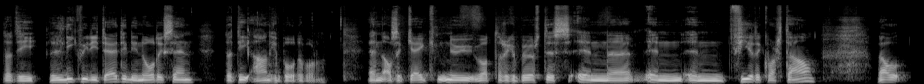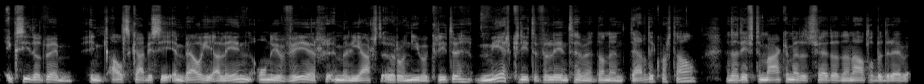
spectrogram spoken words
dat die liquiditeiten die nodig zijn, dat die aangeboden worden. En als ik kijk nu wat er gebeurd is in, uh, in, in het vierde kwartaal, wel, ik zie dat wij in, als KBC in België alleen ongeveer een miljard euro nieuwe kredieten, meer kredieten verleend hebben dan in het derde kwartaal. En dat heeft te maken met het feit dat een aantal bedrijven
